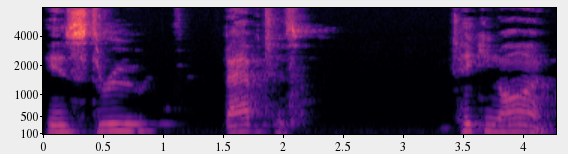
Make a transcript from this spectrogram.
is through baptism, taking on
